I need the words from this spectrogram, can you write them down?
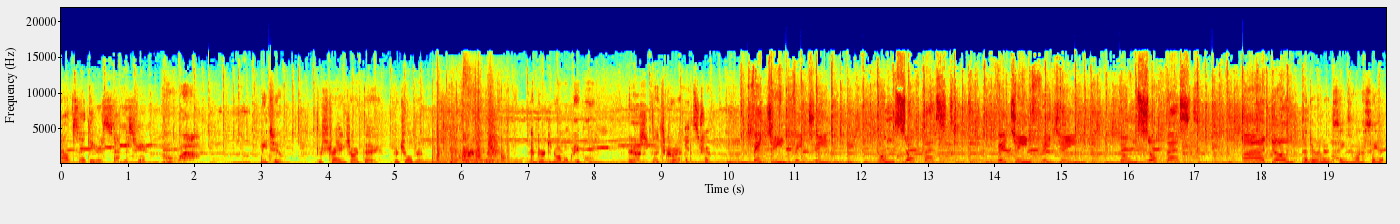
outside the Earth's atmosphere. Oh, wow. Me too. They're strange, aren't they? They're children. Compared to normal people. Yes, that's correct. It's true. Freight train, freight train, going so fast. Freight train, freight train, going so fast. I don't I do a nude scene. You want to see it?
